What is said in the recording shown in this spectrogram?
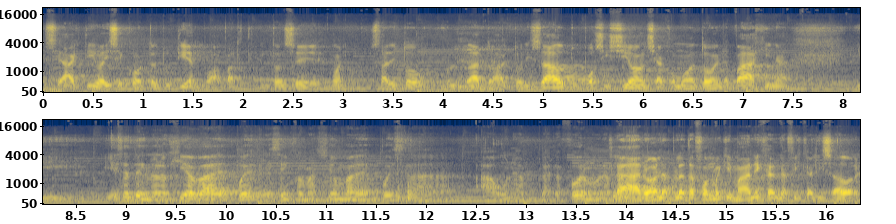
se activa y se corta tu tiempo aparte. Entonces, bueno, sale todo con los datos actualizados, tu posición, se acomoda todo en la página y, Y esa tecnología va después, esa información va después a, a una plataforma. Una claro, a la plataforma que maneja la fiscalizadora.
